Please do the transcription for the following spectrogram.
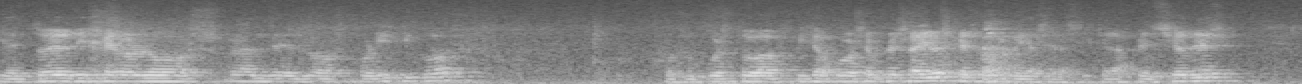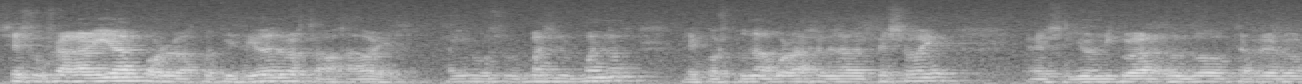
y entonces dijeron los grandes, los políticos, por supuesto explica por los empresarios, que eso no podía ser así, que las pensiones se sufragarían por las cotizaciones de los trabajadores. Hubo sus más buenos, le costó una bola general del PSOE, el señor Nicolás Redondo Terrero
